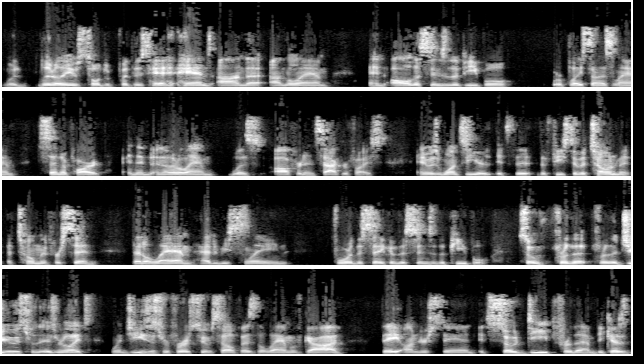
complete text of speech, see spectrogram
would literally he was told to put his hands on the on the lamb, and all the sins of the people were placed on this lamb, sent apart, and then another lamb was offered in sacrifice. And it was once a year. It's the the feast of atonement, atonement for sin that a lamb had to be slain for the sake of the sins of the people. So for the for the Jews, for the Israelites, when Jesus refers to himself as the Lamb of God, they understand it's so deep for them because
